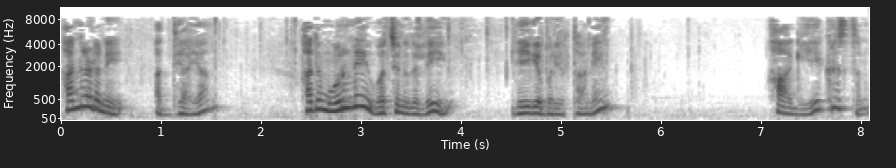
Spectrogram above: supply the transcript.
ಹನ್ನೆರಡನೇ ಅಧ್ಯಾಯ ಹದಿಮೂರನೇ ವಚನದಲ್ಲಿ ಹೀಗೆ ಬರೆಯುತ್ತಾನೆ. ಹಾಗೆಯೇ ಕ್ರಿಸ್ತನು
